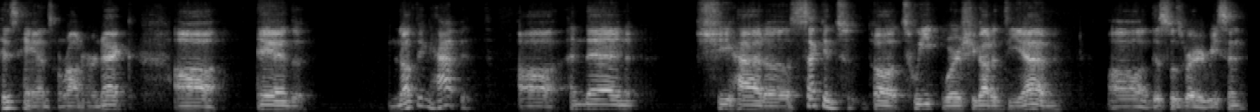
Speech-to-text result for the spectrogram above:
his, hands, around her neck, and nothing happened. Uh, and then she had a second uh, tweet where she got a DM. Uh, this was very recent,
